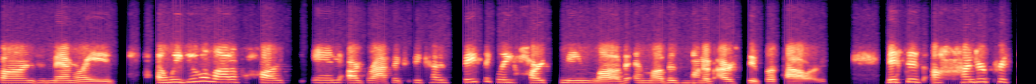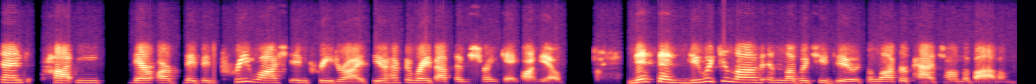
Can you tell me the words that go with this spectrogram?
fond memories. And we do a lot of hearts in our graphics because basically hearts mean love, and love is one of our superpowers. This is 100% cotton. There are they've been pre-washed and pre-dried, so you don't have to worry about them shrinking on you. This says, "Do what you love and love what you do." It's a locker patch on the bottom.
